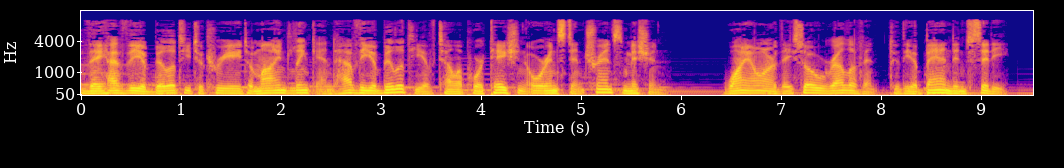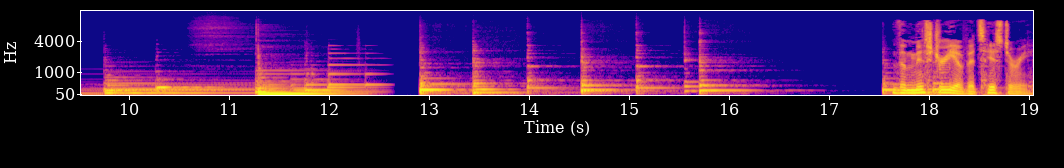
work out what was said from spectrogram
They have the ability to create a mind link and have the ability of teleportation or instant transmission. Why are they so relevant to the abandoned city? The mystery of its history.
